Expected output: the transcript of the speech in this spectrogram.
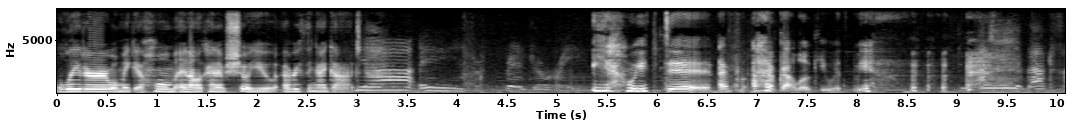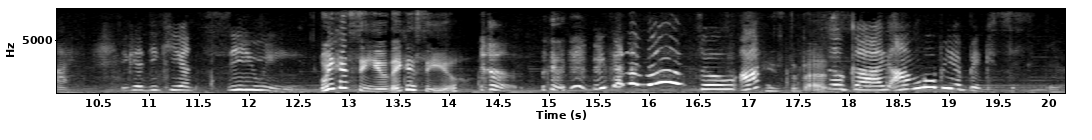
later when we get home and I'll kind of show you everything I got. Yeah, a refrigerator. Yeah, we did. I've, I've got Loki with me. I'm in the backside because you can't see me. we can see you. They can see you. because that. So I'm He's the best. so guys, I'm gonna be a big sister.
